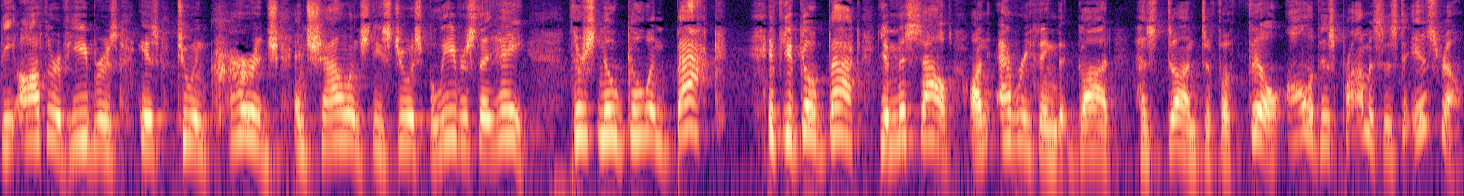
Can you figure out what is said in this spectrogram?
the author of Hebrews is to encourage and challenge these Jewish believers that, hey, there's no going back. If you go back, you miss out on everything that God has done to fulfill all of his promises to Israel.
